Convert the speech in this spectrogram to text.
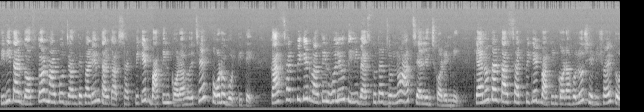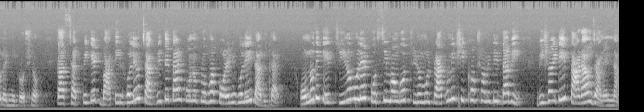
তিনি তার দফতর মারফত জানতে পারেন তার কাস্ট সার্টিফিকেট বাতিল করা হয়েছে পরবর্তীতে। কাস্ট সার্টিফিকেট বাতিল হলেও তিনি ব্যস্ততার জন্য আর চ্যালেঞ্জ করেননি। কেন তার কাস্ট সার্টিফিকেট বাতিল করা হলো সে বিষয়ে তোলেননি প্রশ্ন। কাস্ট সার্টিফিকেট বাতিল হলেও চাকরিতে তার কোনো প্রভাব পড়েনি বলেই দাবি তার। অন্যদিকে তৃণমূলের পশ্চিমবঙ্গ তৃণমূল প্রাথমিক শিক্ষক সমিতির দাবি বিষয়টি তারাও জানেন না।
